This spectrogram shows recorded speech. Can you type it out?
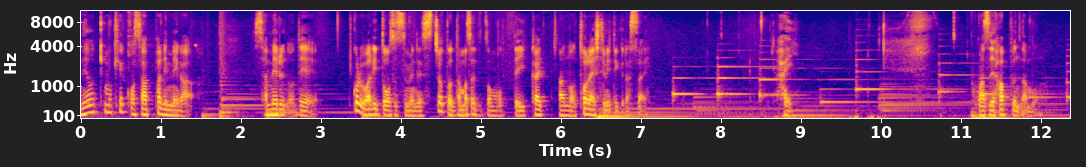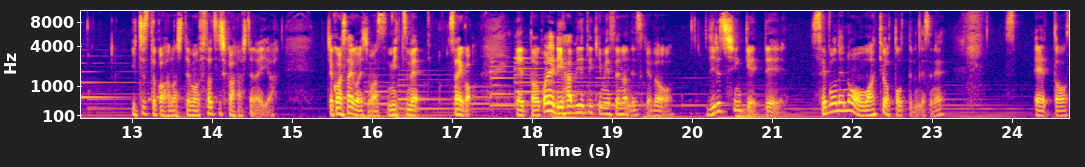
寝起きも結構さっぱり目が覚めるのでこれ割とおすすめです。ちょっと騙されたと思って一回あのトライしてみてください。はい。まずい8分だもん。5つとか話しても2つしか話してないや。じゃあこれ最後にします。3つ目。最後。えっとこれリハビリ的目線なんですけど自律神経って背骨の脇を取ってるんですねえっと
